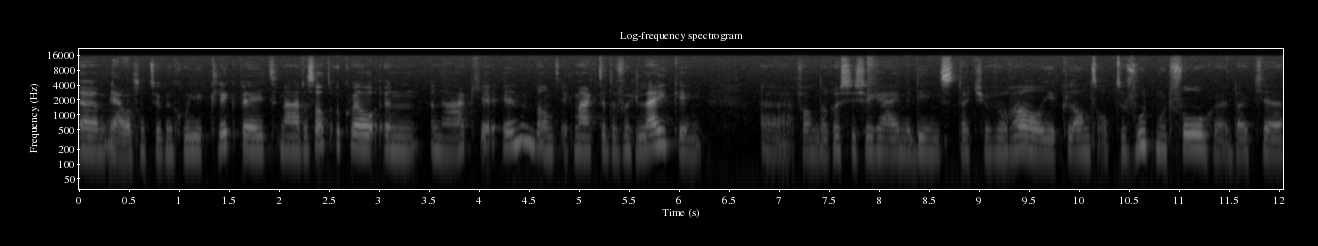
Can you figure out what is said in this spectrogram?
um, ja, was natuurlijk een goede clickbait. Maar er zat ook wel een, een haakje in. Want ik maakte de vergelijking uh, van de Russische geheime dienst. Dat je vooral je klanten op de voet moet volgen. Dat je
